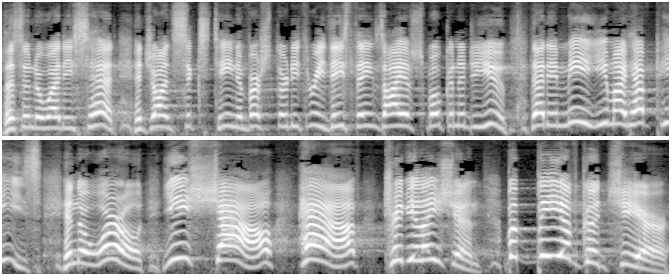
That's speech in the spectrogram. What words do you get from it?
Listen to what he said in John 16 and verse 33 These things I have spoken unto you, that in me ye might have peace. In the world ye shall have tribulation, but be of good cheer.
